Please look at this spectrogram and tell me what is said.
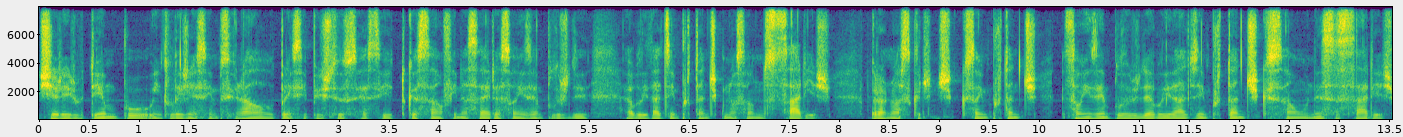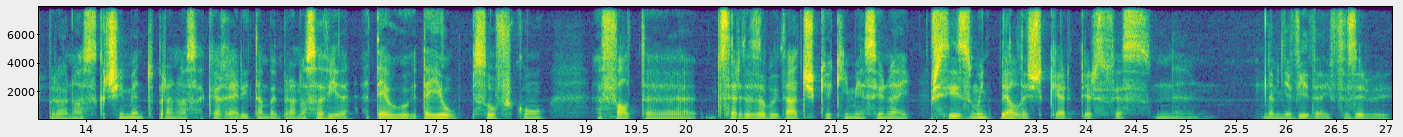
gerir o tempo, inteligência emocional, princípios de sucesso e educação financeira são exemplos de habilidades importantes que não são necessárias para o nosso que são importantes, são exemplos de habilidades importantes que são necessárias para o nosso crescimento, para a nossa carreira e também para a nossa vida. Até eu, até eu sofro com a falta de certas habilidades que aqui mencionei. Preciso muito delas, quero ter sucesso na, na minha vida e fazer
